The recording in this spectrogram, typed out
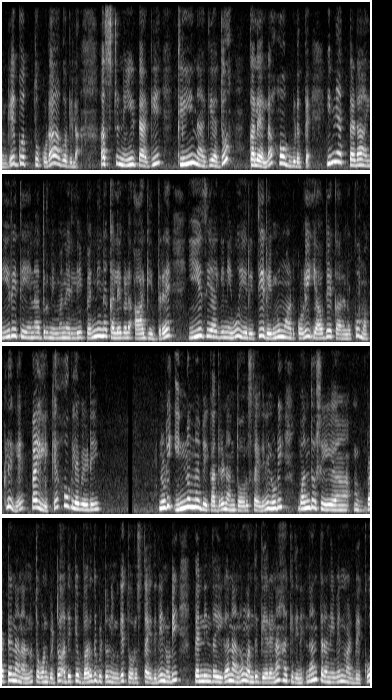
ನಿಮಗೆ ಗೊತ್ತು ಕೂಡ ಆಗೋದಿಲ್ಲ. ಅಷ್ಟು ನೀಟಾಗಿ ಕ್ಲೀನಾಗಿ ಅದು ಕಲೆ ಎಲ್ಲ ಹೋಗಿಬಿಡುತ್ತೆ. ಇನ್ಯಾಕೆ ತಡ? ಈ ರೀತಿ ಏನಾದರೂ ನಿಮ್ಮನೆಯಲ್ಲಿ ಪೆನ್ನಿನ ಕಲೆಗಳು ಆಗಿದ್ದರೆ ಈಸಿಯಾಗಿ ನೀವು ಈ ರೀತಿ ರಿಮೂವ್ ಮಾಡ್ಕೊಳ್ಳಿ. ಯಾವುದೇ ಕಾರಣಕ್ಕೂ ಮಕ್ಕಳಿಗೆ ಬೈಲಿಕ್ಕೆ ಹೋಗಲೇಬೇಡಿ. ನೋಡಿ ಇನ್ನೊಮ್ಮೆ ಬೇಕಾದರೆ ನಾನು ತೋರಿಸ್ತಾ ಇದ್ದೀನಿ. ನೋಡಿ ಒಂದು ಶೇ ಬಟ್ಟೆನ ನಾನು ತೊಗೊಂಡ್ಬಿಟ್ಟು ಅದಕ್ಕೆ ಬರೆದುಬಿಟ್ಟು ನಿಮಗೆ ತೋರಿಸ್ತಾ ಇದ್ದೀನಿ. ನೋಡಿ ಪೆನ್ನಿಂದ ಈಗ ನಾನು ಒಂದು ಗೆರೆನ ಹಾಕಿದ್ದೀನಿ. ನಂತರ ನೀವೇನು ಮಾಡಬೇಕು,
